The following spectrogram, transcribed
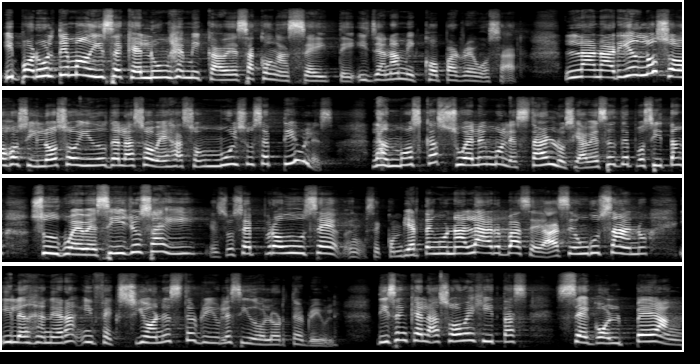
Y por último dice que él unge mi cabeza con aceite y llena mi copa a rebosar. La nariz, los ojos y los oídos de las ovejas son muy susceptibles. Las moscas suelen molestarlos y a veces depositan sus huevecillos ahí. Eso se produce, se convierte en una larva, se hace un gusano y les genera infecciones terribles y dolor terrible. Dicen que las ovejitas se golpean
